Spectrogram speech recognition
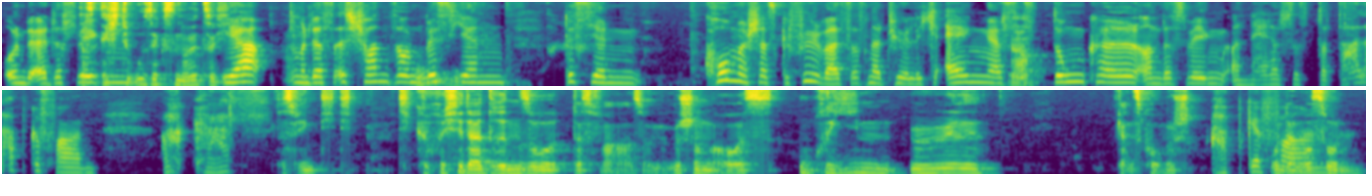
Und äh, deswegen. Das echte U96. Ja, und das ist schon so ein oh. bisschen, bisschen komisches Gefühl, weil es ist natürlich eng, es ja. ist dunkel und deswegen, oh nee, das ist total abgefahren. Ach krass. Deswegen die, die, die Gerüche da drin, so, das war so eine Mischung aus Urin, Öl, ganz komisch. Abgefahren. Und dann auch so ein,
